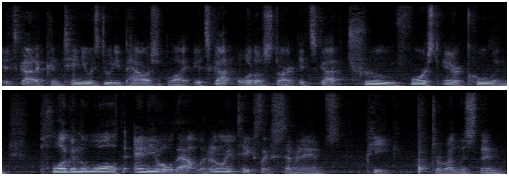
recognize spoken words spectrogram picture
It's got a continuous duty power supply. It's got auto start. It's got true forced air cooling. Plug in the wall to any old outlet. It only takes like 7 amps peak to run this thing.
